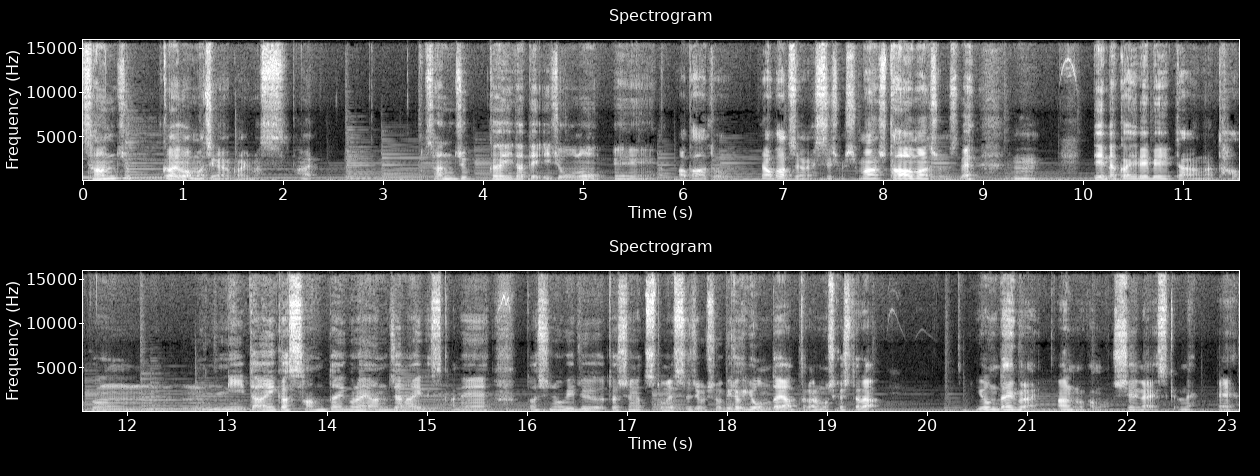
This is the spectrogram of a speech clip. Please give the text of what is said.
30階は間違いなくあります。はい。30階建て以上の、えー、アパート、アパートじゃない、失礼しました。マンション、タワーマンションですね。うん。で、中エレベーターが多分、2台か3台ぐらいあるんじゃないですかね。私のビル、私が勤めてた事務所のビルが4台あったから、もしかしたら4台ぐらいあるのかもしれないですけどね。え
